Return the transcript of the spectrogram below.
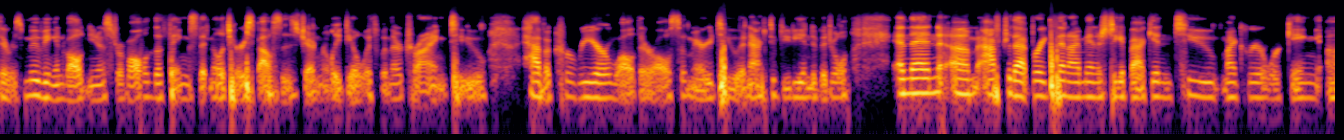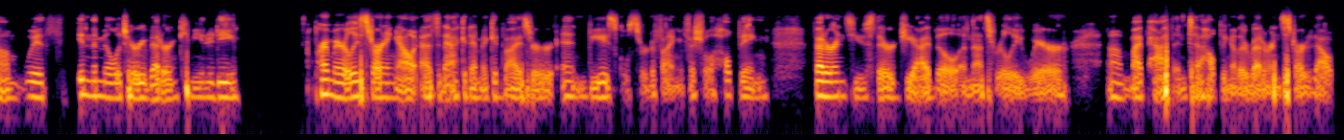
there was moving involved you know sort of all of the things that military spouses generally deal with when they're trying to have a career while they're also married to an active duty individual. And then um, after that break then i managed to get back into my career working um, with in the military veteran community primarily starting out as an academic advisor and VA school certifying official, helping veterans use their GI Bill. And that's really where um, my path into helping other veterans started out.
